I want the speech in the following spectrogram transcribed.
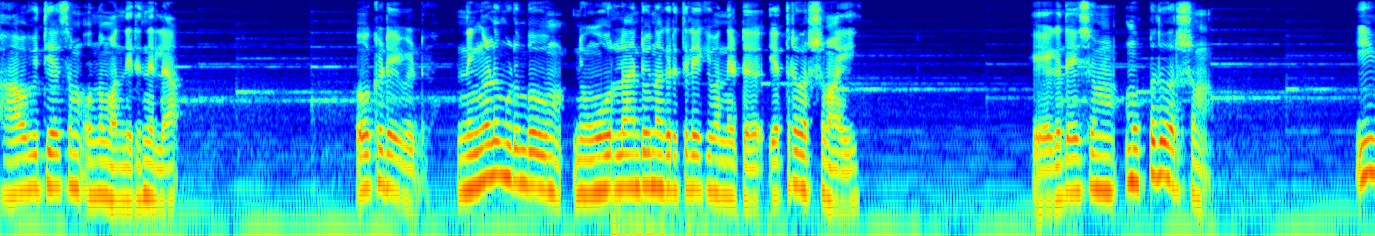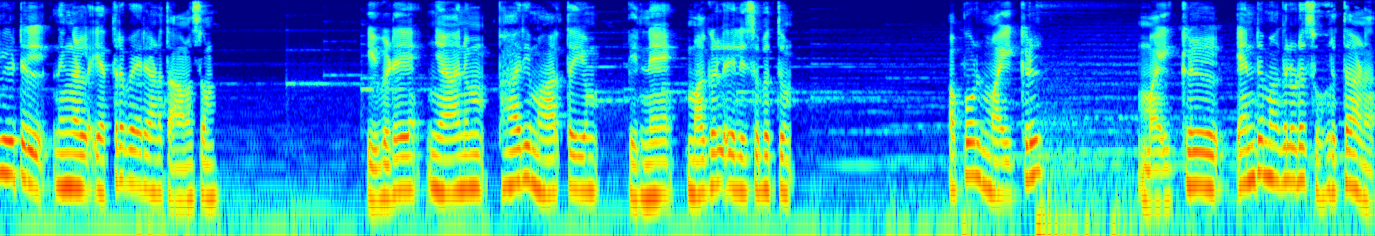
ഭാവവ്യത്യാസം ഒന്നും വന്നിരുന്നില്ല. ഓക്കെ ഡേവിഡ് നിങ്ങളും കുടുംബവും ന്യൂ ഓർലാൻഡോ നഗരത്തിലേക്ക് വന്നിട്ട് എത്ര വർഷമായി? ഏകദേശം മുപ്പത് വർഷം. ഈ വീട്ടിൽ നിങ്ങൾ എത്ര പേരാണ് താമസം? ഇവിടെ ഞാനും ഭാര്യ മാർത്തയും പിന്നെ മകൾ എലിസബത്തും. അപ്പോൾ മൈക്കിൾ മൈക്കിൾ എന്റെ മകളുടെ സുഹൃത്താണ്.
